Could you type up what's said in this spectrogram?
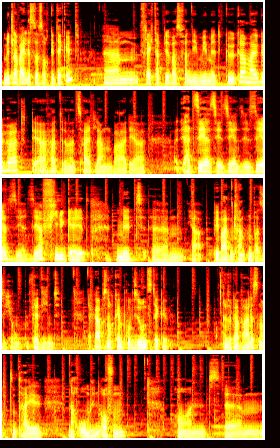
Mittlerweile ist das auch gedeckelt. Ähm, vielleicht habt ihr was von dem Mehmet Göker mal gehört. Der hat eine Zeit lang war der, er hat sehr, sehr, sehr, sehr, sehr, sehr, sehr viel Geld mit ähm, ja, privaten Krankenversicherungen verdient. Da gab es noch keinen Provisionsdeckel. Also da war das noch zum Teil nach oben hin offen. Und ähm,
